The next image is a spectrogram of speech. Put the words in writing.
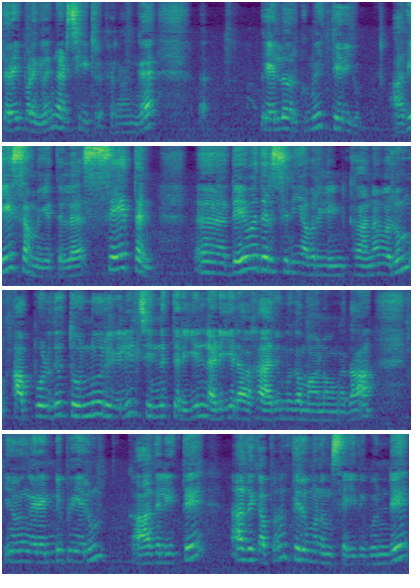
திரைப்படங்களை நடிச்சுக்கிட்டு இருக்கிறாங்க. எல்லோருக்குமே தெரியும். அதே சமயத்துல சேத்தன் தேவதர்சினி அவர்களின் கணவரும் அப்பொழுது தொண்ணூறுகளில் சின்னத்திரையில் நடிகராக அறிமுகமானவங்க தான். இவங்க ரெண்டு பேரும் காதலித்து அதுக்கப்புறம் திருமணம் செய்து கொண்டு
